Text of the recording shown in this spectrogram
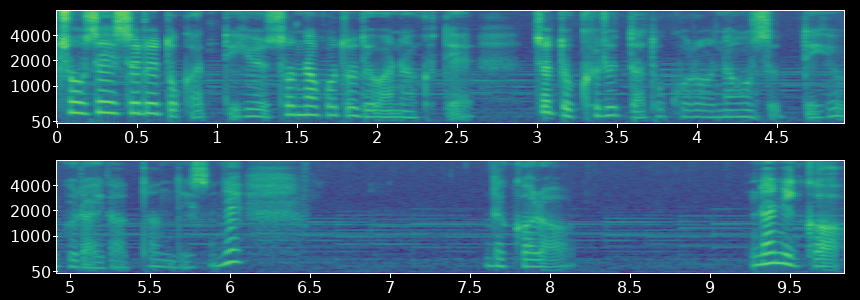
調整するとかっていうそんなことではなくてちょっと狂ったところを直すっていうぐらいだったんですね。だから何か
